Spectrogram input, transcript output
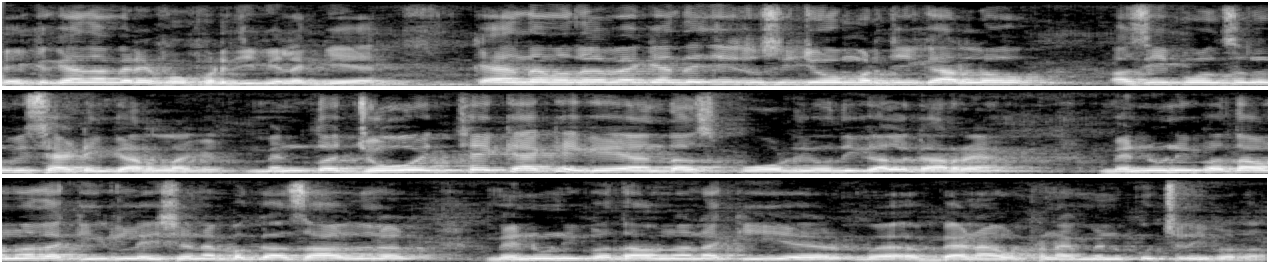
ਇੱਕ ਕਹਿੰਦਾ ਮੇਰੇ ਫੁੱਫੜ ਜੀ ਵੀ ਲੱਗੇ ਆ। ਕਹਿਣ ਦਾ ਮਤਲਬ ਹੈ ਕਹਿੰਦੇ ਜੀ ਤੁਸੀਂ ਜੋ ਮਰਜ਼ੀ ਕਰ ਲਓ ਅਸੀਂ ਪੁਲਿਸ ਨੂੰ ਵੀ ਸੈਟਿੰਗ ਕਰ ਲਾਂਗੇ। ਮੈਨੂੰ ਤਾਂ ਜੋ ਇੱਥੇ ਕਹਿ ਕੇ ਗਏ ਆਂਦਾ ਸਪੋਰਟ ਦੀ ਉਹਦੀ ਗੱਲ ਕਰ ਰਿਹਾ। ਮੈਨੂੰ ਨਹੀਂ ਪਤਾ ਉਹਨਾਂ ਦਾ ਕੀ ਰਿਲੇਸ਼ਨ ਹੈ ਬੱਗਾ ਸਾਹਿਬ ਦੇ ਨਾਲ ਮੈਨੂੰ ਨਹੀਂ ਪਤਾ ਉਹਨਾਂ ਨਾਲ ਕੀ ਹੈ, ਬਹਿਣਾ ਉੱਠਣਾ ਮੈਨੂੰ ਕੁਝ ਨਹੀਂ ਪਤਾ।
